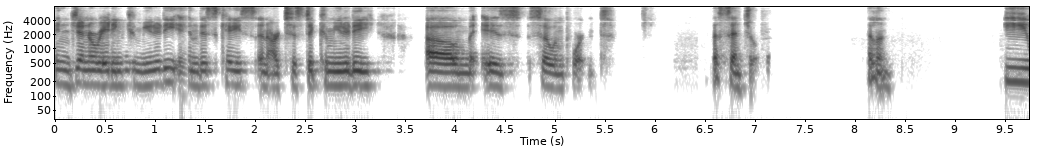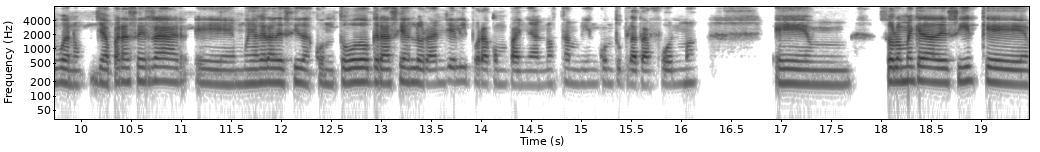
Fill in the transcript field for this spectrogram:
in generating community. In this case, an artistic community um, is so important, essential. Helen. Y bueno, ya para cerrar, eh, muy agradecidas con todo. Gracias, Lorangeli, por acompañarnos también con tu plataforma. Eh, solo me queda decir que,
